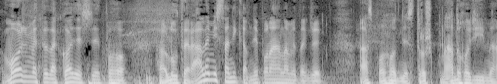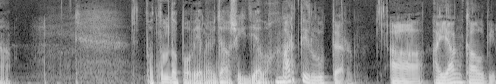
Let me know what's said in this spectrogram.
Môžeme teda konečne toho Lutera. Ale my sa nikam neponáhľame, takže aspoň ho dnes trošku nadhodíme a potom dopovieme v ďalších dieloch. Martin Luther a, a Jan Calvin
